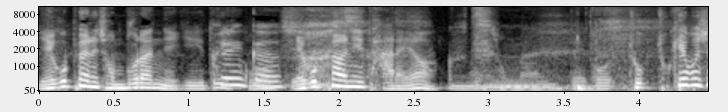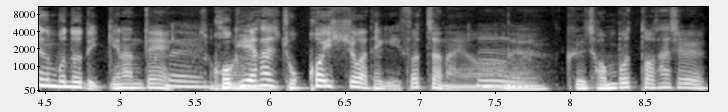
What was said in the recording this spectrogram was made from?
예고편이 전부란 얘기도 그러니까요. 있고 예고편이 다래요. 음. 정말 네, 뭐 좋, 좋게 보시는 분들도 있긴 한데 네. 거기에 사실 조커 이슈가 되게 있었잖아요. 음. 네. 그 전부터 사실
